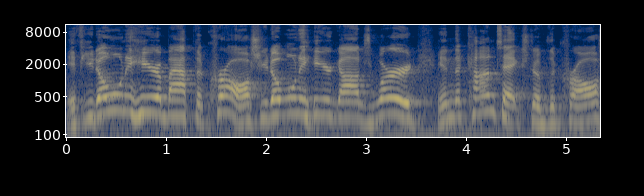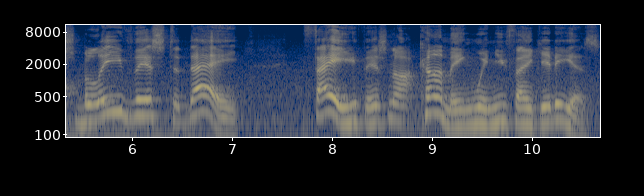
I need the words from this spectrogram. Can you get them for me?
If you don't want to hear about the cross, you don't want to hear God's word in the context of the cross, believe this today. Faith is not coming when you think it is.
